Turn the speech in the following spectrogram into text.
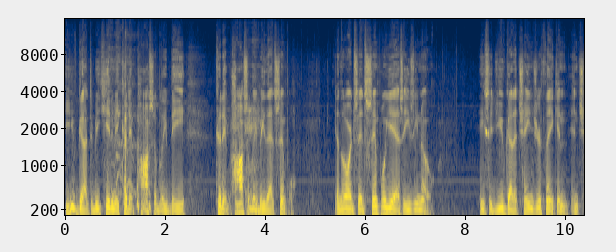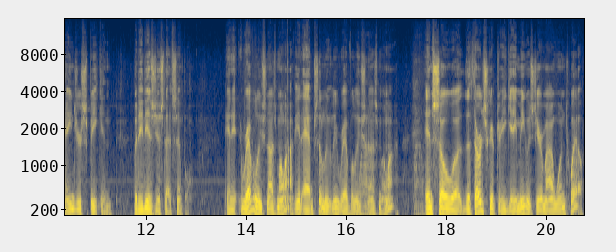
You've got to be kidding me. Could it possibly be, could it possibly be that simple? And the Lord said, Simple, yes, easy, no. He said, You've got to change your thinking and change your speaking, but it is just that simple. And it revolutionized my life. It absolutely revolutionized my life. And so uh, the third scripture he gave me was Jeremiah 112.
